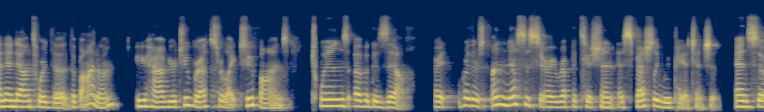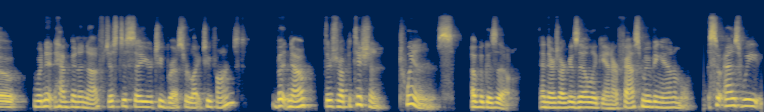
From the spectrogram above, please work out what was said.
And then down toward the, the bottom, you have your two breasts are like two fawns, twins of a gazelle, right? Where there's unnecessary repetition, especially we pay attention. And so wouldn't it have been enough just to say your two breasts are like two fawns? But no, there's repetition, twins of a gazelle. And there's our gazelle again, our fast moving animal. So as we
